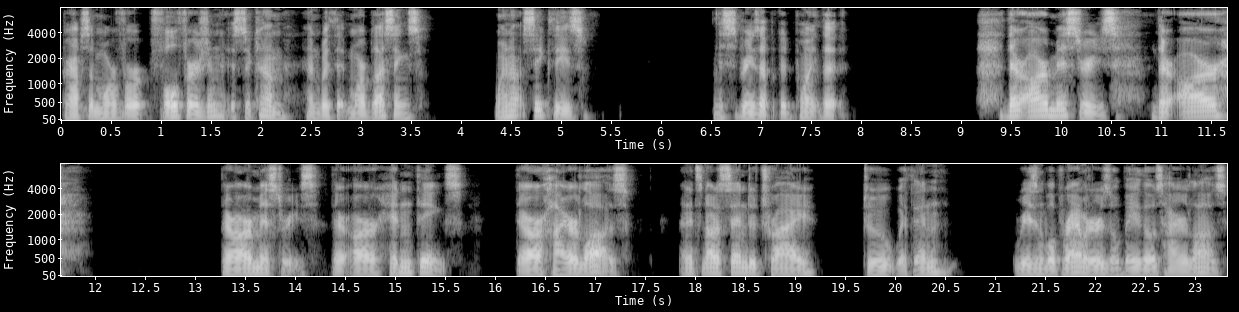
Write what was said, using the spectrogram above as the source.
Perhaps a more ver- full version is to come, and with it more blessings. Why not seek these? This brings up a good point that there are mysteries. There are there are mysteries. There are hidden things. There are higher laws. And it's not a sin to try to within reasonable parameters obey those higher laws.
